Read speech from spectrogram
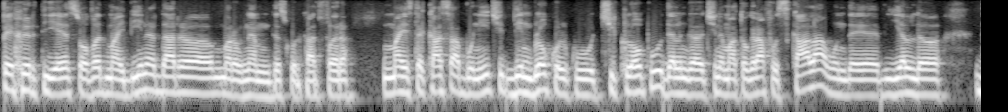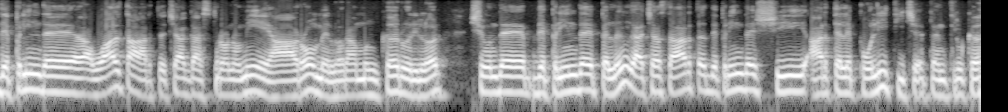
pe hârtie, să o văd mai bine, dar, uh, mă rog, ne-am descurcat fără. Mai este casa bunicii din blocul cu Ciclopul, de lângă cinematograful Scala, unde el uh, deprinde o altă artă, cea a gastronomiei, a aromelor, a mâncărurilor și unde deprinde, pe lângă această artă, deprinde și artele politice, pentru că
